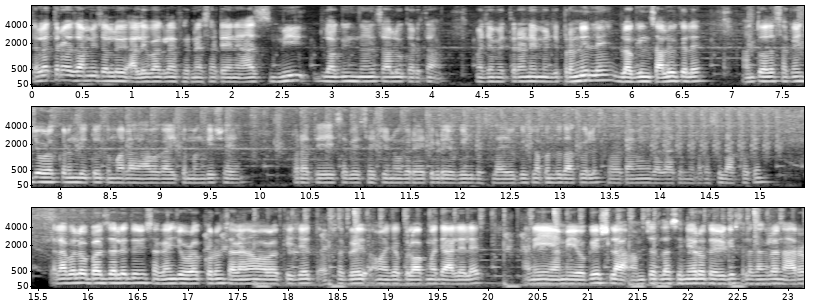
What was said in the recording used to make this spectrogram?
चला तर आज आम्ही चाललो आहे अलिबागला फिरण्यासाठी आणि आज मी ब्लॉगिंग न चालू करता माझ्या मित्राने म्हणजे प्रणीलने ब्लॉगिंग चालू केलं आहे आणि तो आता सगळ्यांची ओळख करून देतो तुम्हाला. हा बघा इथं मंगेश आहे. परत हे सगळे सचिन वगैरे आहे तिकडे योगेश बसला आहे योगेशला पण तो दाखवेलच थोड्या टायमाने बघा मला कसं दाखवते त्याला बोलो बस झाली तुम्ही सगळ्यांची ओळख करून सगळ्यांना ओळखीचे आहेत. सगळे माझ्या ब्लॉगमध्ये आलेले आहेत. आणि आम्ही योगेशला आमच्यातला सिनियर होता योगेश त्याला चांगलं नारळ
